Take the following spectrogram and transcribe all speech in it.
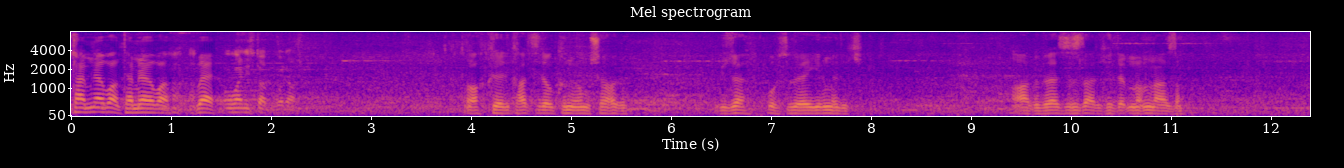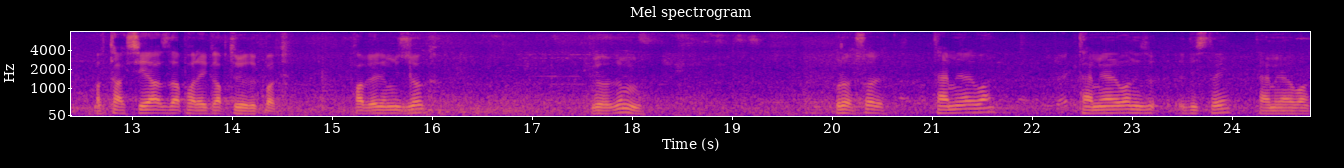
Terminal 1, terminal 1. Where? Oh, one stop, go down. Ah kredi kartıyla okunuyormuş abi. Güzel. Bu sıraya girmedik. Abi biraz hızlı hareket etmem lazım. Bak taksiye az daha parayı kaptırıyorduk bak. Haberimiz yok. Gördün mü? Bro sorry. Terminal 1? Terminal 1 is this train? Terminal 1.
